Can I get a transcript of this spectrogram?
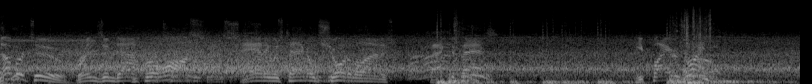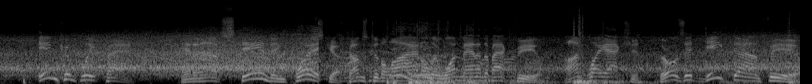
number two, brings him down for a loss. And he was tackled short of the line. Back to pass. He fires right. Incomplete pass. And an outstanding play. Comes to the line, only one man in the backfield. On play action. Throws it deep downfield.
